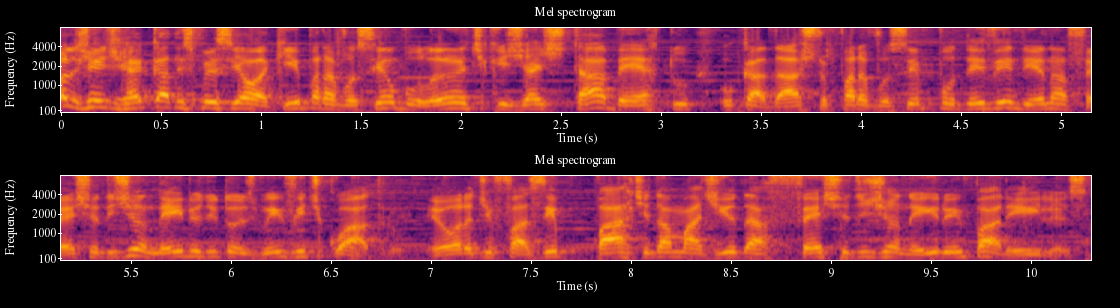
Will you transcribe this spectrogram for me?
Olha, gente, recado especial aqui para você ambulante que já está aberto o cadastro para você poder vender na festa de janeiro de 2024. É hora de fazer parte da magia da festa de janeiro em Parelhas.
